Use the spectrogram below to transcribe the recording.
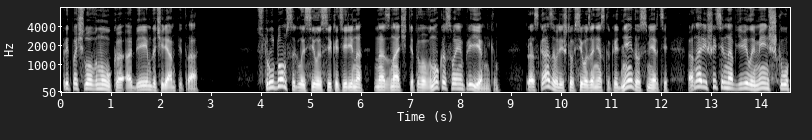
предпочло внука обеим дочерям Петра. С трудом согласилась Екатерина назначить этого внука своим преемником. Рассказывали, что всего за несколько дней до смерти она решительно объявила Меньшикову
